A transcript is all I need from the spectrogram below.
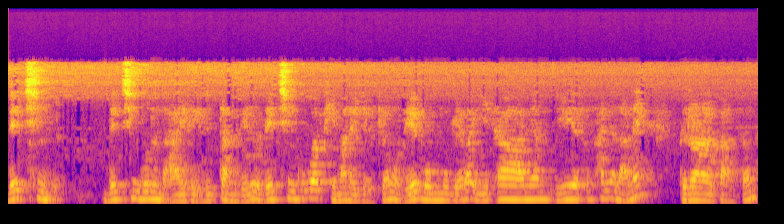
내 친구, 내 친구는 나에서 1단계로 내 친구가 비만해질 경우 내 몸무게가 2, 4년, 2에서 4년 안에 늘어날 가능성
